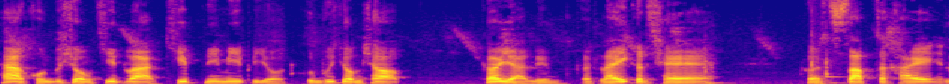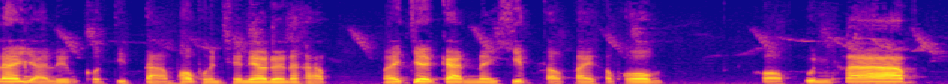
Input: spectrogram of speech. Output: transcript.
ถ้าคุณผู้ชมคิดว่าคลิปนี้มีประโยชน์คุณผู้ชมชอบ ก็อย่าลืมกดไลค์กดแชร์ กด Subscribe และอย่าลืมกดติดตามพ่อเพลินชาแนลด้วยนะครับ ไว้เจอกันในคลิปต่อไปครับผม ขอบคุณครับ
